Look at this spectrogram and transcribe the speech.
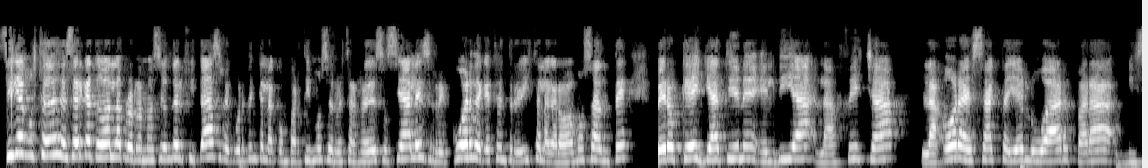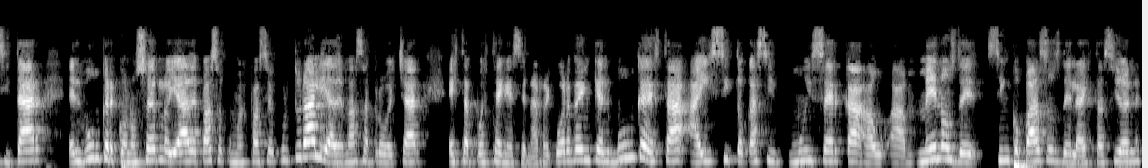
Sigan ustedes de cerca toda la programación del FITAS. Recuerden que la compartimos en nuestras redes sociales. Recuerde que esta entrevista la grabamos antes, pero que ya tiene el día, la fecha, la hora exacta y el lugar para visitar el búnker, conocerlo ya de paso como espacio cultural y además aprovechar esta puesta en escena. Recuerden que el búnker está ahí, cito, casi muy cerca, a, menos de cinco pasos de la estación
